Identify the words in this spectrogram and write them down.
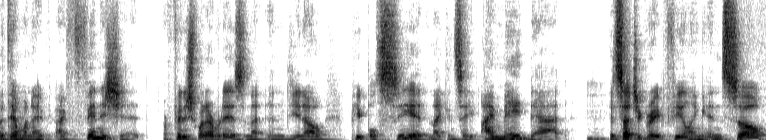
but then when I, I finish it or finish whatever it is and, and you know people see it and i can say i made that. Mm-hmm. it's such a great feeling. And so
